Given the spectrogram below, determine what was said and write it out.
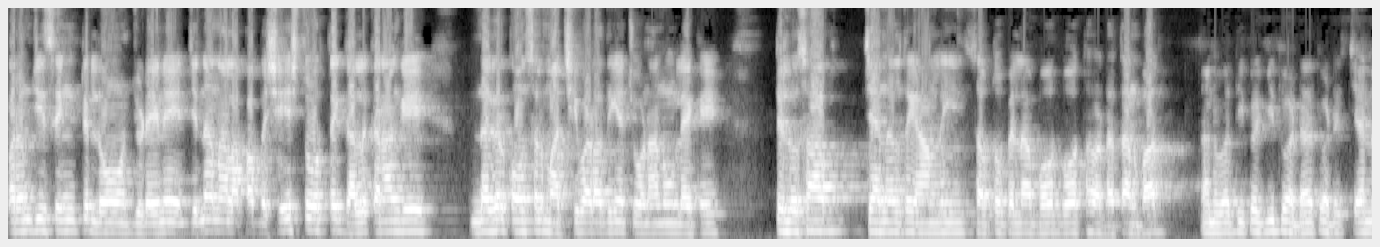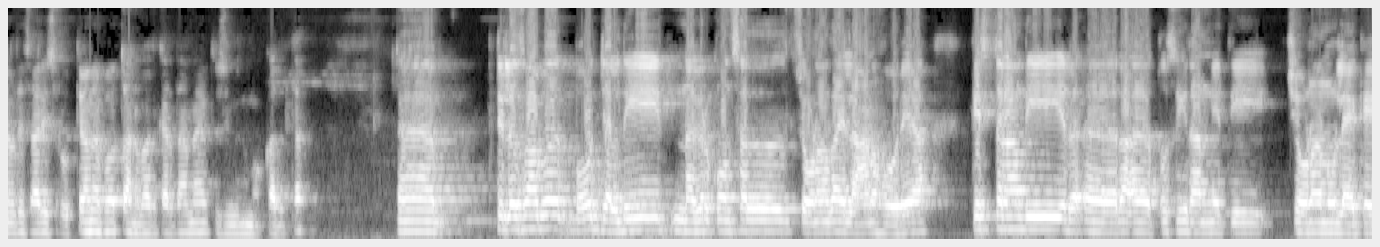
ਪਰਮਜੀਤ ਸਿੰਘ ਢਿੱਲੋਂ ਜੁੜੇ ਨੇ, ਜਿਨ੍ਹਾਂ ਨਾਲ ਆਪਾਂ ਵਿਸ਼ੇਸ਼ ਤੌਰ ਤੇ ਗੱਲ ਕਰਾਂਗੇ ਨਗਰ ਕੌਂਸਲ ਮਾਛੀਵਾੜਾ ਦੀਆਂ ਚੋਣਾਂ ਨੂੰ ਲੈ ਕੇ। ਢਿੱਲੋਂ ਸਾਹਿਬ, ਚੈਨਲ ਤੇ ਆਉਣ ਲਈ ਸਭ ਤੋਂ ਪਹਿਲਾਂ ਬਹੁਤ-ਬਹੁਤ ਤੁਹਾਡਾ ਧੰਨਵਾਦ। ਧੰਨਵਾਦ ਦੀਪਕ ਜੀ ਤੁਹਾਡਾ ਤੁਹਾਡੇ ਚੈਨਲ ਦੇ ਸਾਰੇ ਸਰੋਤਿਆਂ ਦਾ ਬਹੁਤ ਧੰਨਵਾਦ ਕਰਦਾ ਮੈਂ ਤੁਸੀਂ ਮੈਨੂੰ ਮੌਕਾ ਦਿੱਤਾ। ਢਿੱਲੋਂ ਸਾਹਿਬ ਬਹੁਤ ਜਲਦੀ ਨਗਰ ਕੌਂਸਲ ਚੋਣਾਂ ਦਾ ਐਲਾਨ ਹੋ ਰਿਹਾ। ਕਿਸ ਤਰ੍ਹਾਂ ਦੀ ਤੁਸੀਂ ਰਣਨੀਤੀ ਚੋਣਾਂ ਨੂੰ ਲੈ ਕੇ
